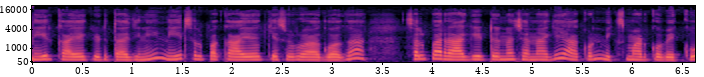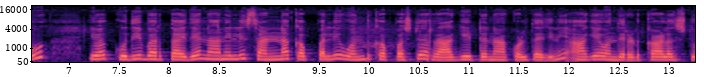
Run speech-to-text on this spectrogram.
ನೀರು ಕಾಯೋಕೆ ಇಡ್ತಾ ಇದ್ದೀನಿ ನೀರು ಸ್ವಲ್ಪ ಕಾಯೋಕ್ಕೆ ಶುರು ಆಗುವಾಗ ಸ್ವಲ್ಪ ರಾಗಿ ಹಿಟ್ಟನ್ನು ಚೆನ್ನಾಗಿ ಹಾಕ್ಕೊಂಡು ಮಿಕ್ಸ್ ಮಾಡ್ಕೋಬೇಕು. ಇವಾಗ ಕುದಿ ಬರ್ತಾ ಇದೆ. ನಾನಿಲ್ಲಿ ಸಣ್ಣ ಕಪ್ಪಲ್ಲಿ ಒಂದು ಕಪ್ಪಷ್ಟು ರಾಗಿ ಹಿಟ್ಟನ್ನು ಹಾಕ್ಕೊಳ್ತಾ ಇದ್ದೀನಿ ಹಾಗೆ ಒಂದೆರಡು ಕಾಳಷ್ಟು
